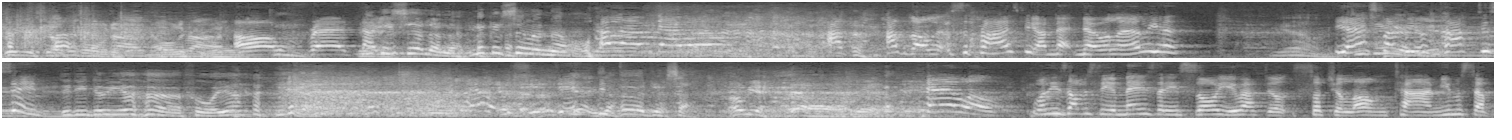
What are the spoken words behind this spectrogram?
Put yourself forward a bit, Noel, if you would. Oh, Fred. Now Look you... at Cilla, look. Look at Cilla now. Hello, Noel. I've, I've got a little surprise for you. I met Noel earlier. Yeah. Yes, Did when you? we were practicing. Did he do your hair for you? No, she Yeah, did. he's a hairdresser. Oh, yeah. Noel. Well, he's obviously amazed that he saw you after such a long time. You must have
